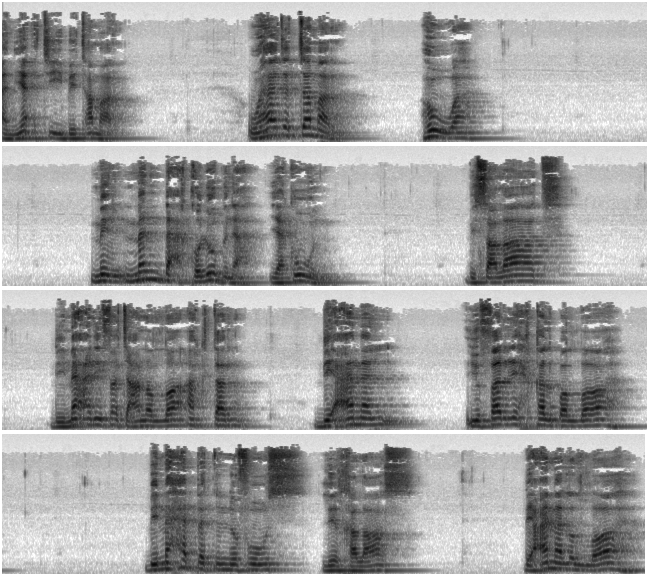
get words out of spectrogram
أن يأتي بتمر. وهذا التمر هو من منبع قلوبنا يكون بصلاة بمعرفة عن الله أكثر بعمل يفرح قلب الله بمحبة النفوس للخلاص بعمل الله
